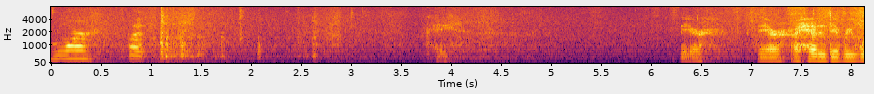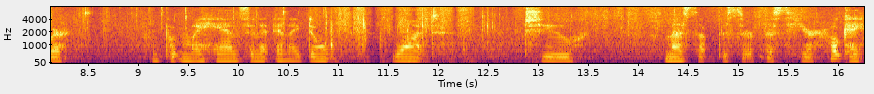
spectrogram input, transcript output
more, but okay. There, there. I had it everywhere from putting my hands in it and I don't want to mess up the surface here. Okay.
